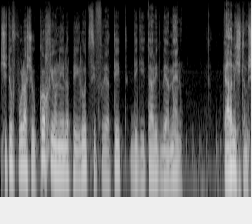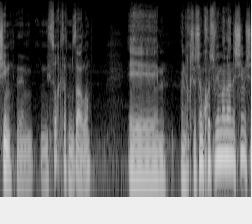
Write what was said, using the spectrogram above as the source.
שיתוף פעולה שהוא כה חיוני לפעילות ספרייתית דיגיטלית בימינו. קהל המשתמשים, זה ניסוח קצת מוזר, לא? אני חושב שהם חושבים על האנשים ש...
